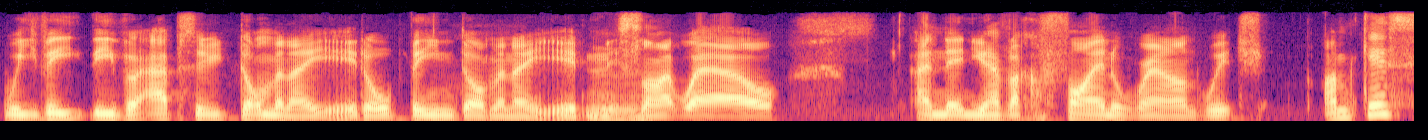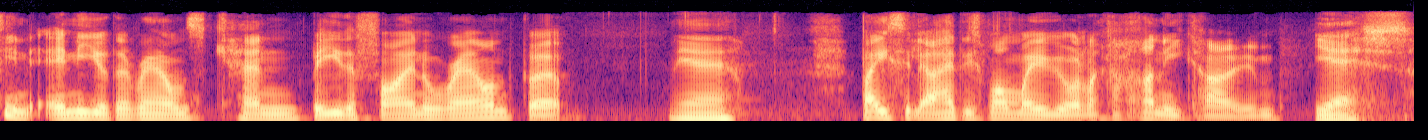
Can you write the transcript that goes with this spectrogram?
we've either absolutely dominated or been dominated, and it's mm. like well, and then you have like a final round, which I'm guessing any of the rounds can be the final round, but Yeah. basically I had this one where you're on like a honeycomb, Yes.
